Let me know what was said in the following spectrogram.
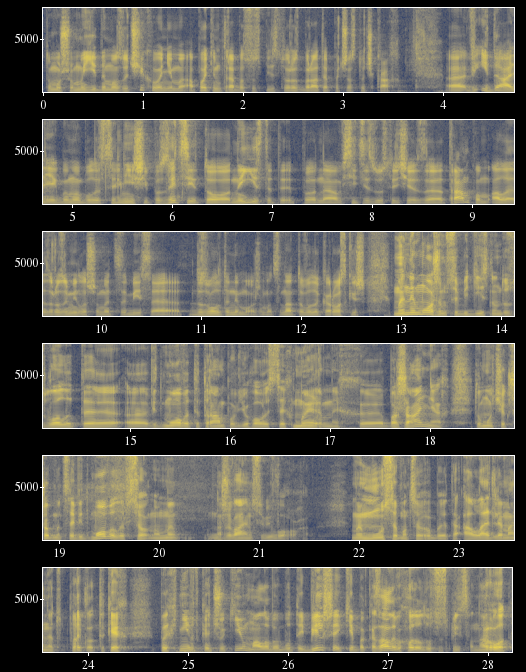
тому що ми їдемо з очікуваннями, а потім треба суспільство розбирати по часточках. Е, в ідеалі, якби ми були в сильнішій позиції, то не їздити типу, на всі ці зустрічі з Трампом, але зрозуміло, що ми собі це дозволити не можемо. Це надто велика розкіш. Ми не можемо собі дійсно дозволити е, відмовити Трампу в його ось цих мирних е, бажаннях, тому що якщо б ми це відмовили, все, ну ми наживаємо собі ворога. Ми мусимо це робити. Але для мене тут приклад таких пихнів ткачуків мало би бути більше, які би казали, виходили до суспільства. Народ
